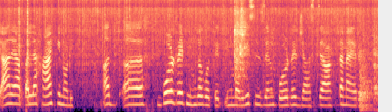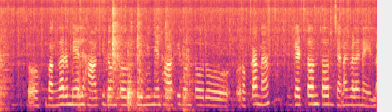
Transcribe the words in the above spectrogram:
ಜಾರಿ ಆ್ಯಪಲ್ಲೇ ಹಾಕಿ ನೋಡಿ. ಅದು ಗೋಲ್ಡ್ ರೇಟ್ ನಿಮ್ಗೆ ಗೊತ್ತೈತಿ. ಇನ್ನು ಮದುವೆ ಸೀಸನ್ ಗೋಲ್ಡ್ ರೇಟ್ ಜಾಸ್ತಿ ಆಗ್ತಾನೆ ಇರುತ್ತೆ. ಸೊ ಬಂಗಾರ ಮೇಲೆ ಹಾಕಿದಂಥವ್ರು, ಭೂಮಿ ಮೇಲೆ ಹಾಕಿದಂಥವ್ರು ರೊಕ್ಕನ ಕೆಟ್ಟಂಥವ್ರು ಜನಗಳೇ ಇಲ್ಲ.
